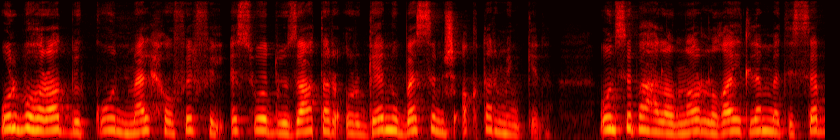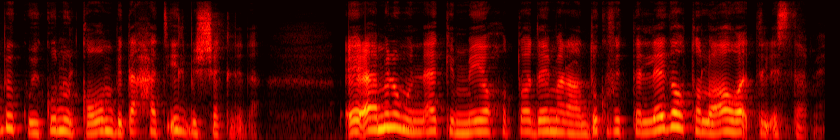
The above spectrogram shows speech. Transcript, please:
والبهارات بتكون ملح وفلفل أسود وزعتر أورجانو بس مش أكتر من كده. ونسيبها على النار لغاية لما تتسبك ويكون القوام بتاعها تقيل بالشكل ده. اعملوا منها كمية وحطوها دايما عندكم في التلاجة وطلعوها وقت الاستعمال.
